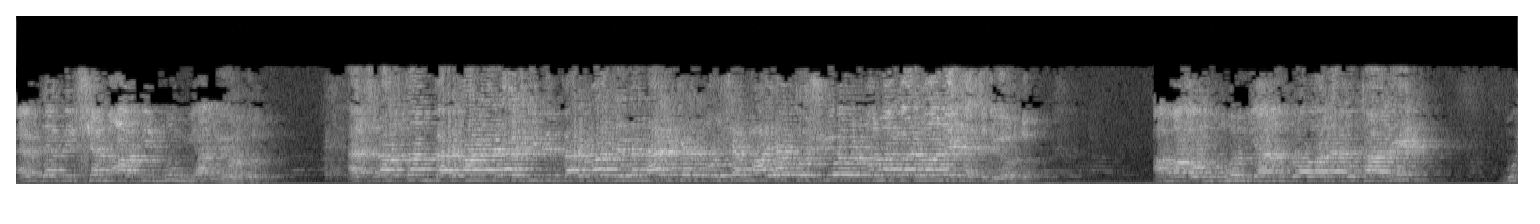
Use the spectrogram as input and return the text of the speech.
evde bir şem'a bir mum yanıyordu. Etraftan pervaneler gibi pervaz eden herkes o şem'aya koşuyor, ona pervane kesiliyordu. Ama o mumun yanında olan Ebu Talip, bu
